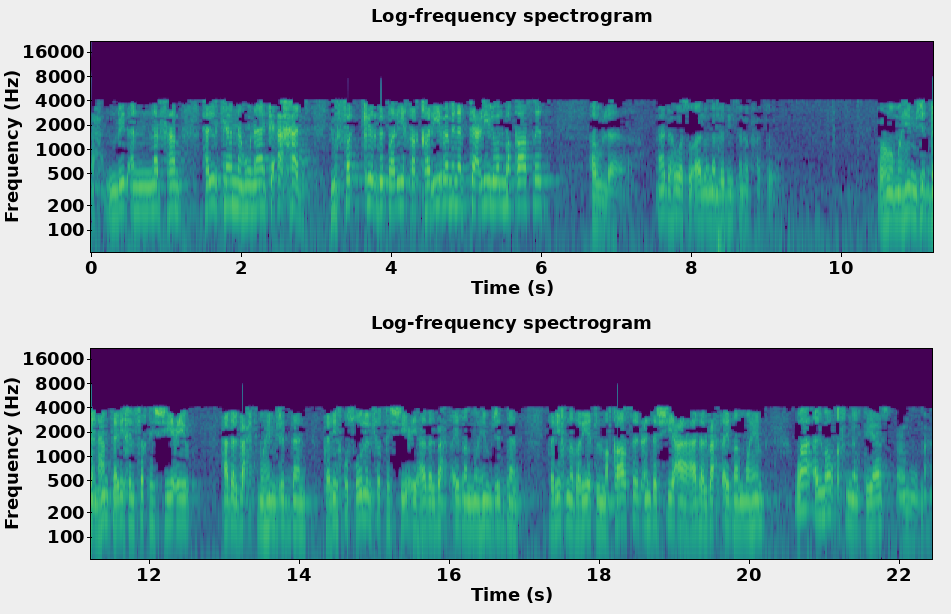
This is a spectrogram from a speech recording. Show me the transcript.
نحن نريد أن نفهم هل كان هناك أحد يفكر بطريقة قريبة من التعليل والمقاصد أو لا. هذا هو سؤالنا الذي سنبحثه. وهو مهم جدا هم تاريخ الفقه الشيعي هذا البحث مهم جدا. تاريخ أصول الفقه الشيعي هذا البحث أيضا مهم جدا. تاريخ نظرية المقاصد عند الشيعة هذا البحث أيضا مهم. والموقف من القياس عموما.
